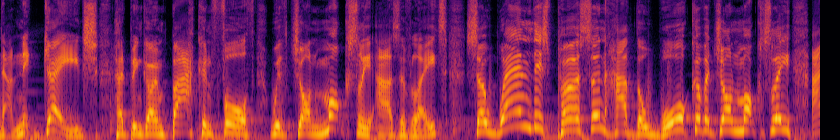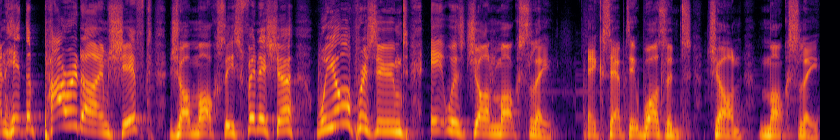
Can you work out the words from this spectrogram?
Now, Nick Gage had been going back and forth with Jon Moxley as of late, so when this person had the walk of a Jon Moxley and hit the paradigm shift, Jon Moxley's finisher, we all presumed it was Jon Moxley. Except it wasn't Jon Moxley.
